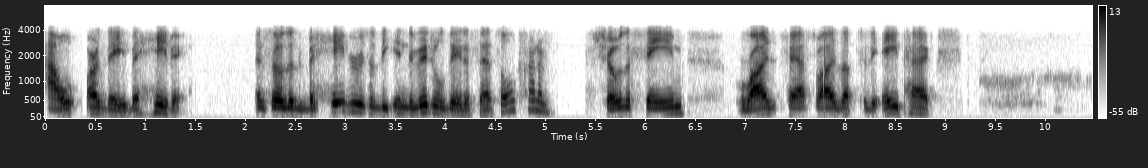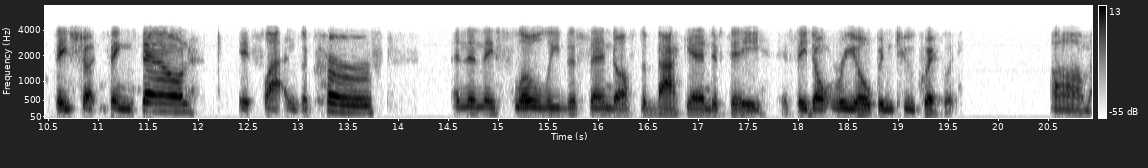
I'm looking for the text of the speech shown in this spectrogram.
How are they behaving? And so the behaviors of the individual data sets all kind of show the same rise, fast rise up to the apex. They shut things down, it flattens a curve, and then they slowly descend off the back end if they if they don't reopen too quickly. Um,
